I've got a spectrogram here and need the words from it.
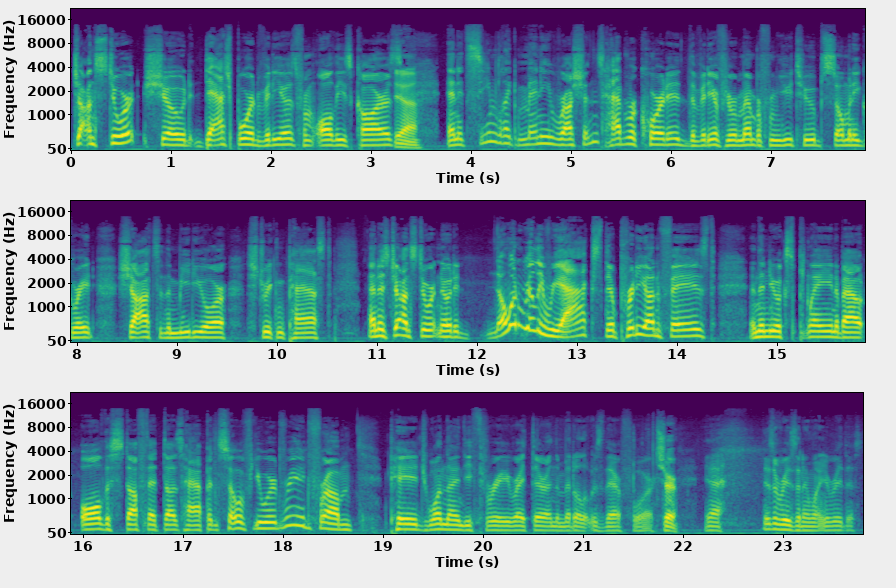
Jon Stewart showed dashboard videos from all these cars. Yeah. And it seemed like many Russians had recorded the video, if you remember from YouTube, so many great shots of the meteor streaking past. And as Jon Stewart noted, no one really reacts. They're pretty unfazed. And then you explain about all the stuff that does happen. So if you would read from page 193, right there in the middle, it was there for. Sure. Yeah, there's a reason I want you to read this.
